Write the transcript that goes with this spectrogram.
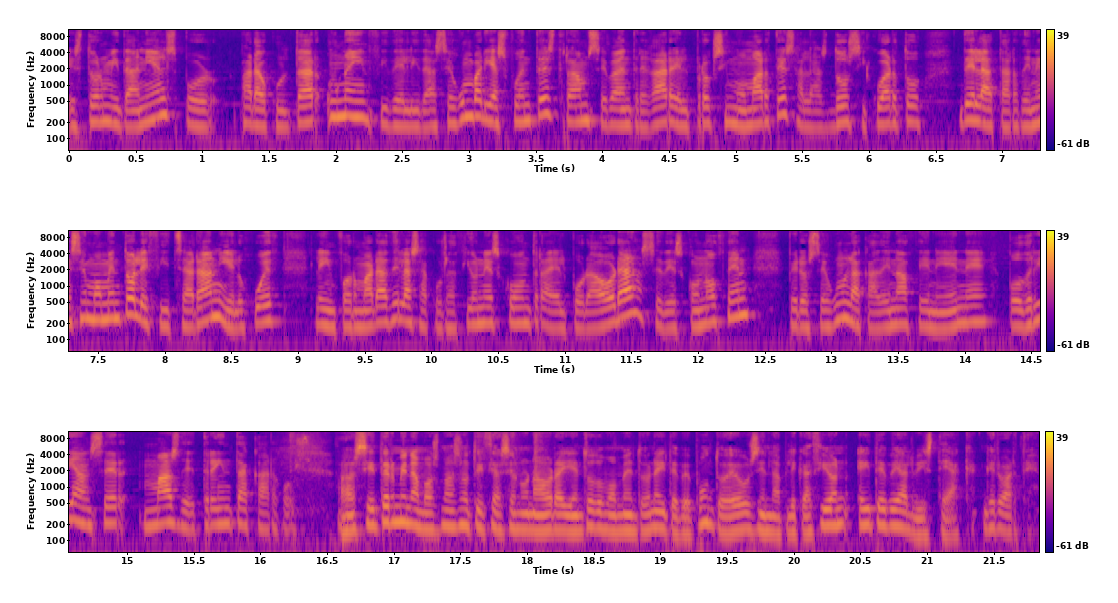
Stormy Daniels por, para ocultar una infidelidad. Según varias fuentes, Trump se va a entregar el próximo martes a las 2 y cuarto de la tarde. En ese momento le ficharán y el juez le informará de las acusaciones contra él. Por ahora se desconocen, pero según la cadena CNN podrían ser más de 30 cargos. Así terminamos. Más noticias en una hora hora y en todo momento en itv.eus y en la aplicación ITV Albisteac. Gero arte.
